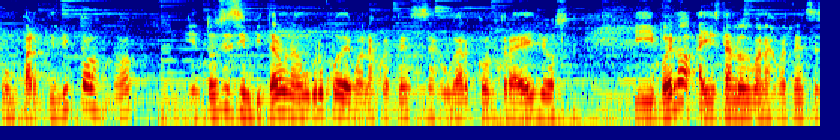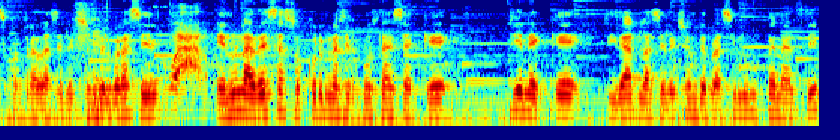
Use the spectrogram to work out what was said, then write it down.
un partidito, ¿no? Y entonces invitaron a un grupo de guanajuatenses a jugar contra ellos. Y bueno, ahí están los guanajuatenses contra la selección del Brasil. Wow. En una de esas ocurre una circunstancia que tiene que tirar la selección de Brasil un penalti.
